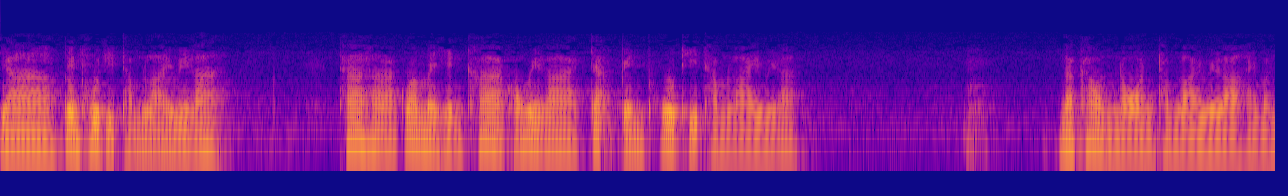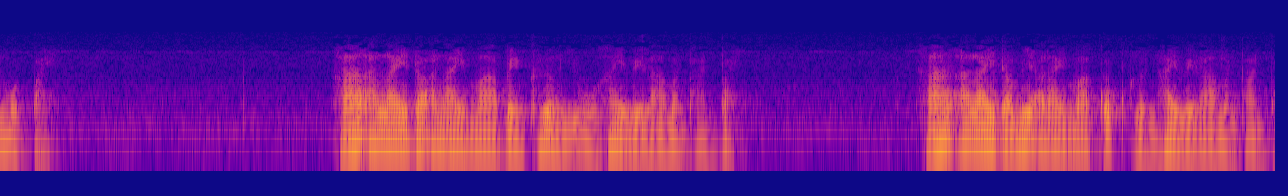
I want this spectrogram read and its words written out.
อย่าเป็นผู้ที่ทำลายเวลา ถ้าหากว่าไม่เห็นค่าของเวลาจะเป็นผู้ที่ทำลายเวลานักเข้านอนทำลายเวลาให้มันหมดไป หาอะไรต่ออะไรมาเป็นเครื่องอยู่ให้เวลามันผ่านไป หาอะไรต่อมีอะไรมากบเกินให้เวลามันผ่านไป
